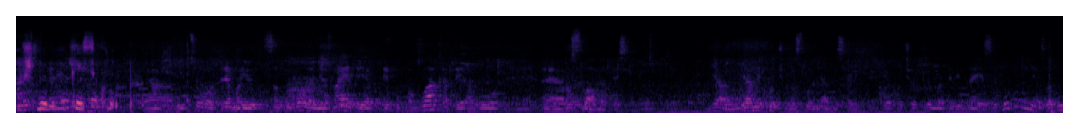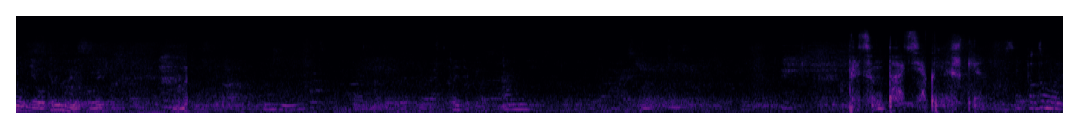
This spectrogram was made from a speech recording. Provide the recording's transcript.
Можливо, якийсь клуб. від цього отримаю задоволення, знаєте, як типу поплакати або е, розслабитися. Я, я не хочу розслаблятися від них, я хочу отримати від неї задоволення, задоволення отримую, коли мене. Презентація книжки. Подумаю,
